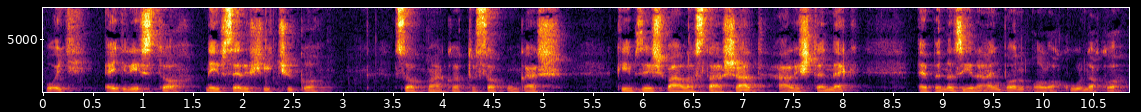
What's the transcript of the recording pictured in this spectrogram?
hogy egyrészt a népszerűsítsük a szakmákat, a szakmunkás képzés választását. Hál' Istennek ebben az irányban alakulnak a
